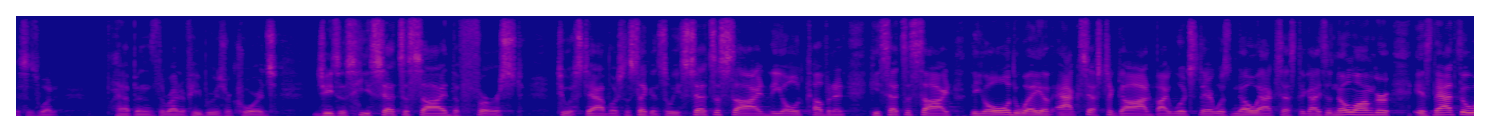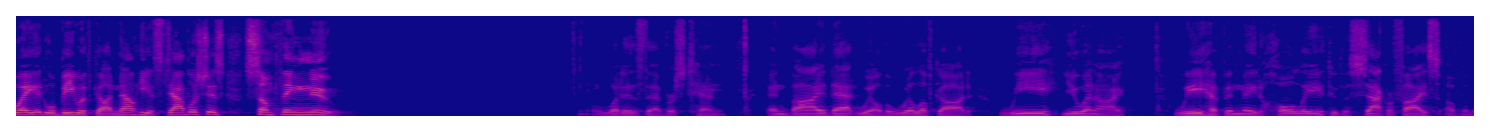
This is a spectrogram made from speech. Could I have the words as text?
This is what happens. The writer of Hebrews records Jesus, he sets aside the first to establish the second. So he sets aside the old covenant. He sets aside the old way of access to God by which there was no access to God. He says, no longer is that the way it will be with God. Now he establishes something new. What is that? Verse 10. And by that will, the will of God, we, you and I, we have been made holy through the sacrifice of the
